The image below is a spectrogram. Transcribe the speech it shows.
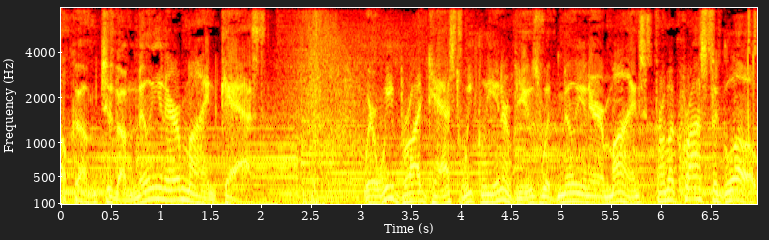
Welcome to the Millionaire Mindcast, where we broadcast weekly interviews with millionaire minds from across the globe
